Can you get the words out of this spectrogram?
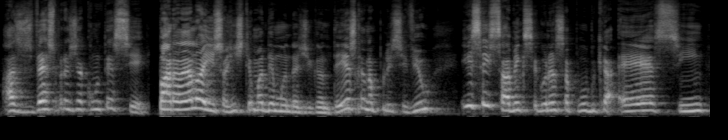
às vésperas de acontecer. Paralelo a isso, a gente tem uma demanda gigantesca na Polícia Civil e vocês sabem que segurança pública é, sim,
